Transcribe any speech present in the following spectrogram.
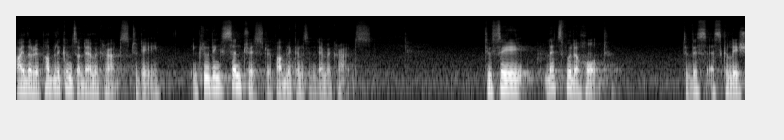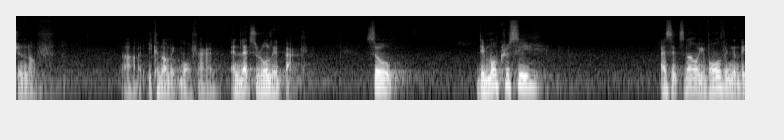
either Republicans or Democrats today, including centrist Republicans and Democrats, to say, let's put a halt to this escalation of uh, economic warfare and let's roll it back. So democracy, as it's now evolving in the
